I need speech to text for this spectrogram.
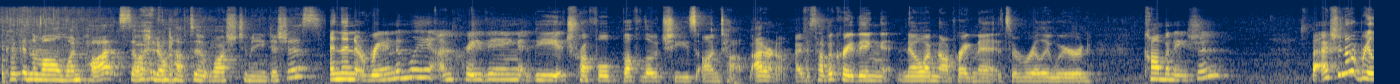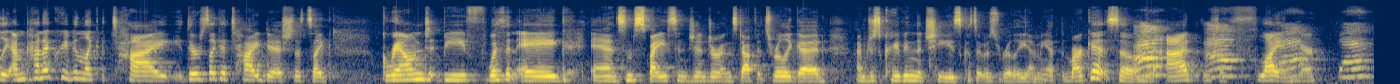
cooking them all in one pot so I don't have to wash too many dishes. And then randomly, I'm craving the truffle buffalo cheese on top. I don't know. I just have a craving. No, I'm not pregnant. It's a really weird combination. But actually not really. I'm kind of craving like a Thai. There's like a Thai dish that's like ground beef with an egg and some spice and ginger and stuff. It's really good. I'm just craving the cheese because it was really yummy at the market. So I'm gonna add, there's a fly in here.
